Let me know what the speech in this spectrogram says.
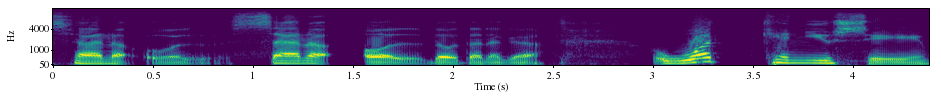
sana all. Sana all daw talaga. What can you say?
